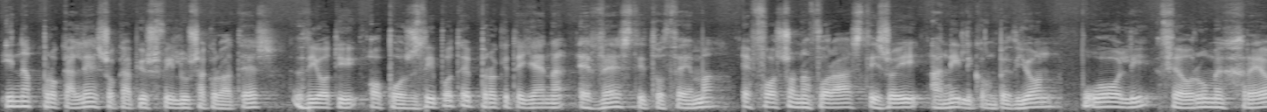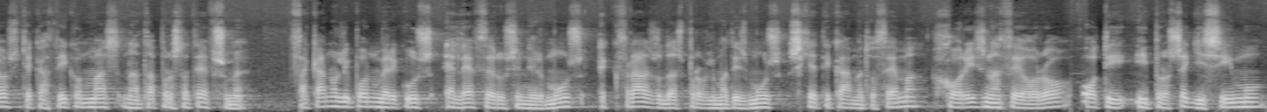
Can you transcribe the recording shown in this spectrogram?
ή να προκαλέσω κάποιους φίλους ακροατές, διότι οπωσδήποτε πρόκειται για ένα ευαίσθητο θέμα εφόσον αφορά στη ζωή ανήλικων παιδιών που όλοι θεωρούμε χρέος και καθήκον μας να τα προστατεύσουμε. Θα κάνω λοιπόν μερικούς ελεύθερους συνειρμούς εκφράζοντας προβληματισμούς σχετικά με το θέμα χωρίς να θεωρώ ότι η προσέγγισή μου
